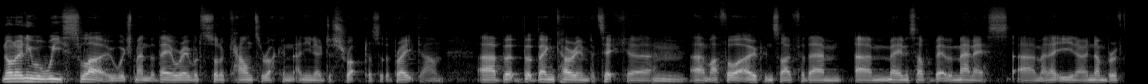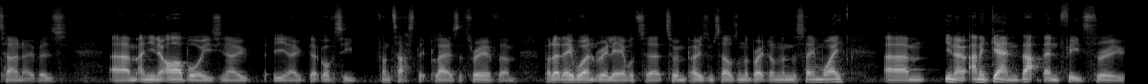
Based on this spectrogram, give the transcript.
Not only were we slow, which meant that they were able to sort of counter ruck and, and you know disrupt us at the breakdown, uh, but but Ben Curry in particular, um, I thought open side for them um, made himself a bit of a menace, um, and you know a number of turnovers. Um, and you know our boys, you know, you know, they're obviously fantastic players, the three of them, but they weren't really able to to impose themselves on the breakdown in the same way. Um, you know, and again, that then feeds through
